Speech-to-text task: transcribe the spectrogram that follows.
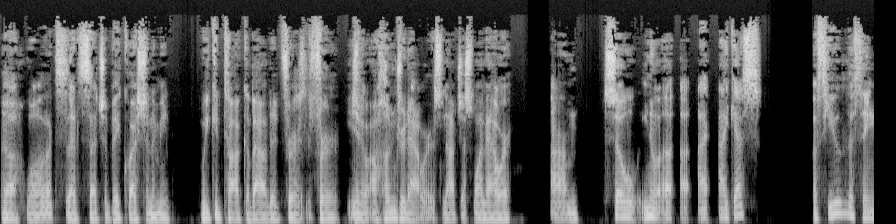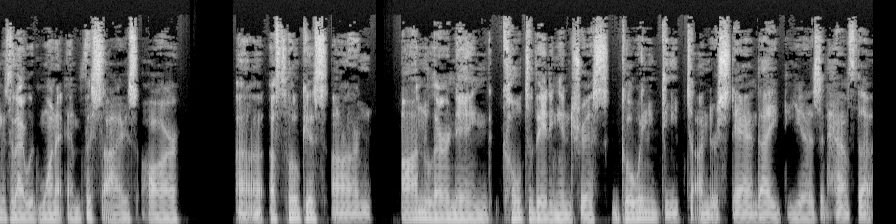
Oh, well, that's, that's such a big question. I mean, we could talk about it for, for, you know, a hundred hours, not just one hour. Um, so, you know, uh, uh I, I guess a few of the things that I would want to emphasize are uh, a focus on on learning, cultivating interests, going deep to understand ideas, and have the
